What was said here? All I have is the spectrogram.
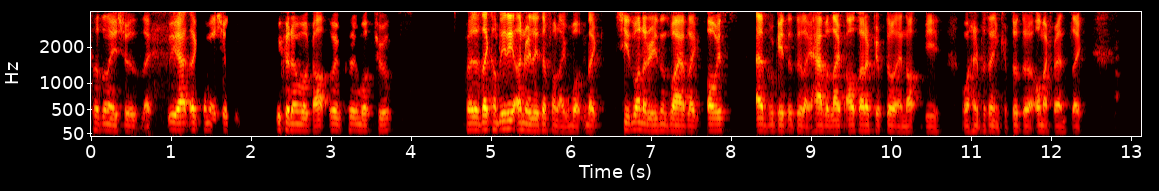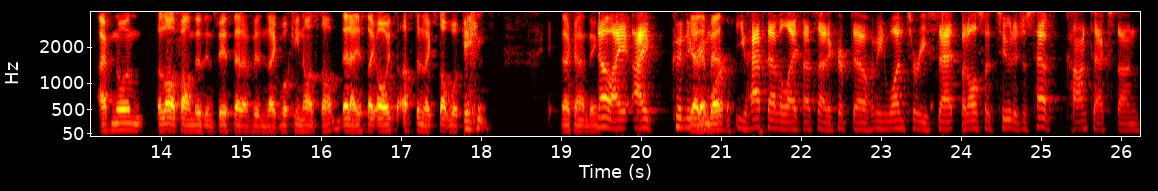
personal issues. Like we had like some issues we couldn't work out. We couldn't work through. But it's like completely unrelated from like work. Like she's one of the reasons why I've like always advocated to like have a life outside of crypto and not be one hundred percent in crypto to all my friends. Like I've known a lot of founders in space that have been like working nonstop. Then I just like always often like stop working. that kind of thing. No, I, I couldn't agree then more. that- You have to have a life outside of crypto. I mean, one to reset, but also two to just have context on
